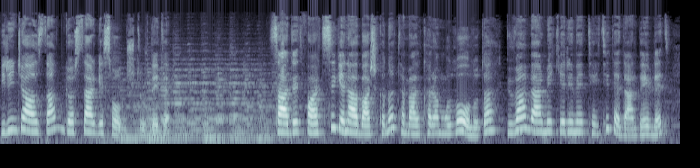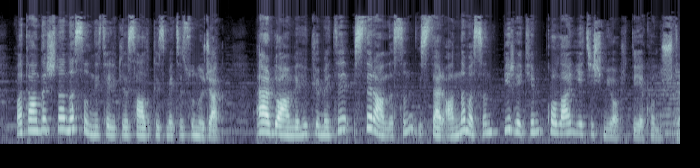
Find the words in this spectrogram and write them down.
birinci ağızdan göstergesi olmuştur dedi. Saadet Partisi Genel Başkanı Temel Karamollaoğlu da güven vermek yerine tehdit eden devlet vatandaşına nasıl nitelikli sağlık hizmeti sunacak? Erdoğan ve hükümeti ister anlasın ister anlamasın bir hekim kolay yetişmiyor diye konuştu.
